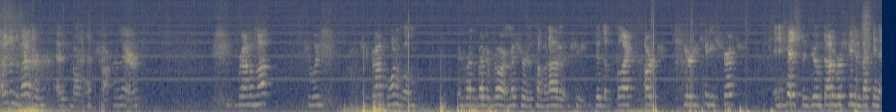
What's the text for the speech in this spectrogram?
I was in the bathroom as normal. Caught her there. Brought them up. She wouldn't. She dropped one of them in front of the bedroom door and Miss her was coming out of it. She did the black arch scary kitty stretch and hissed and jumped out of her skin and back in it.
